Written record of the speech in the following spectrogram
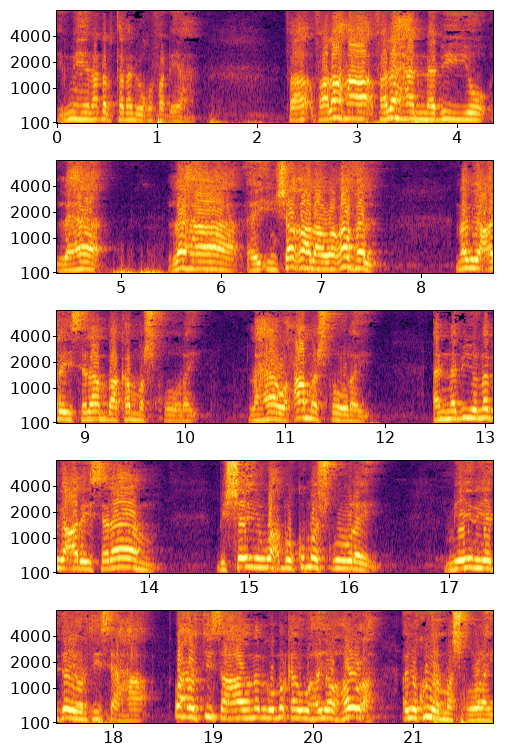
Ilmihiina dhabta nabiga ku fadhiyaa falaha falaha nabiyu lahaa lahaa ay inshaqala wagafal nabiga calayhi salaam baa ka mashquulay. Lahaa waxaa mashquulay. Annabiyu nabiga calayhi salaam bishayin wax buu ku mashquulay. Miyayna yaday hortiisa ahaa. Wax hortiisa ahaa oo nabigu markaa uu hayo hawl ah ayuu ku yar mashquulay.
